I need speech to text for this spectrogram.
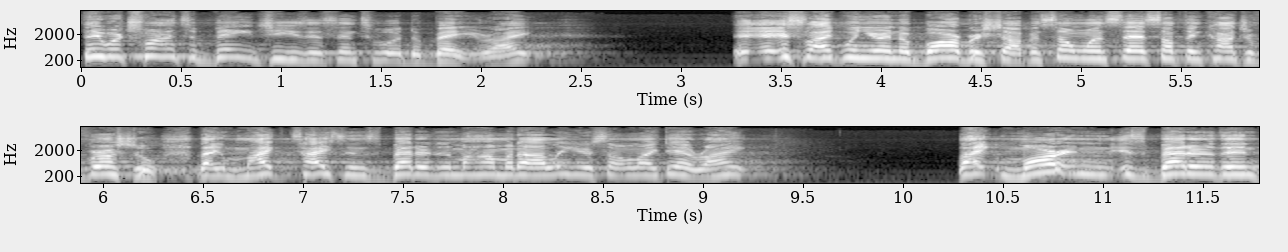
They were trying to bait Jesus into a debate, right? It's like when you're in a barber shop and someone says something controversial, like Mike Tyson's better than Muhammad Ali or something like that, right? Like Martin is better than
